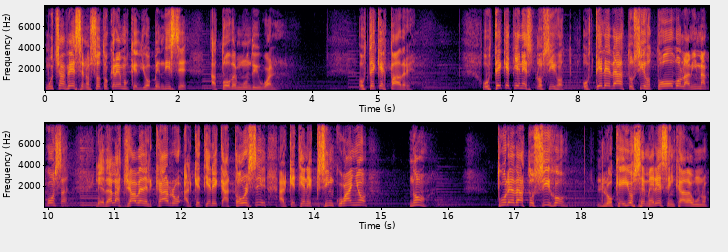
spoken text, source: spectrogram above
Muchas veces nosotros creemos que Dios bendice a todo el mundo igual. Usted que es padre, Usted que tiene los hijos, usted le da a tus hijos todo la misma cosa. Le da las llaves del carro al que tiene 14, al que tiene 5 años. No. Tú le das a tus hijos lo que ellos se merecen cada uno.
